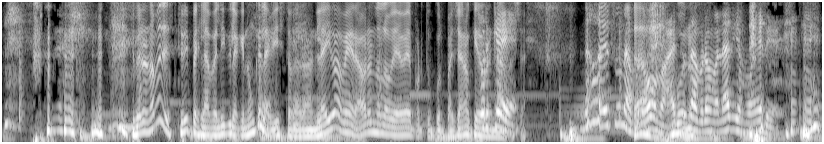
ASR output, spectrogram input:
Pero no me destripes la película que nunca la he visto, cabrón. La iba a ver, ahora no la voy a ver por tu culpa. Ya no quiero ¿Por ver qué? nada. ya. No, es una broma, es bueno. una broma, nadie muere.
